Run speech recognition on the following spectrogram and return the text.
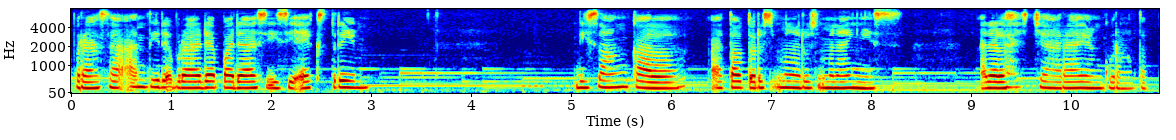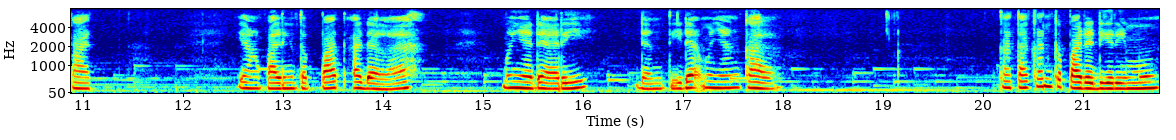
Perasaan tidak berada pada sisi ekstrim. Disangkal atau terus-menerus menangis adalah cara yang kurang tepat. Yang paling tepat adalah menyadari dan tidak menyangkal. Katakan kepada dirimu,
